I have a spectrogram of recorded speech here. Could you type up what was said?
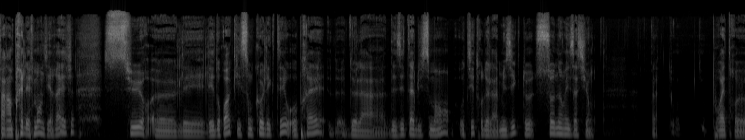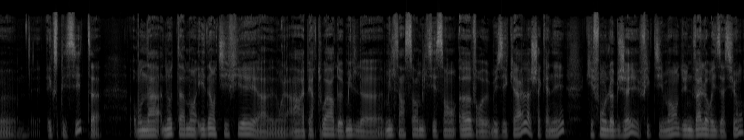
par un prélèvement, dirais-je, sur les, droits qui sont collectés auprès de, la, des établissements au titre de la musique de sonorisation. Pour être explicite, on a notamment identifié un répertoire de 1500, 1600 œuvres musicales chaque année qui font l'objet effectivement d'une valorisation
